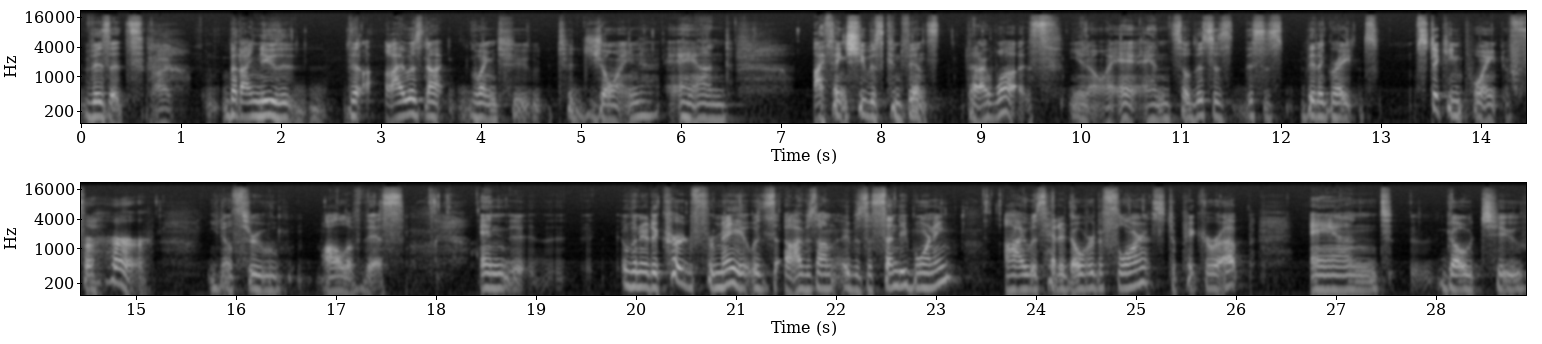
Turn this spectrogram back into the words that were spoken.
visits. Right. But I knew that, that I was not going to, to join. And I think she was convinced that I was, you know. And, and so this, is, this has been a great sticking point for her, you know, through all of this. And uh, when it occurred for me, it was I was on. It was a Sunday morning. I was headed over to Florence to pick her up and go to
